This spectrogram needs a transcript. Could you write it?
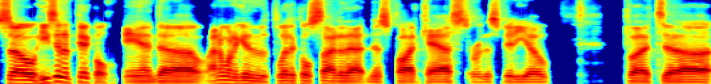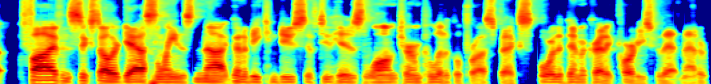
So he's in a pickle. And uh, I don't want to get into the political side of that in this podcast or this video, but uh, five and six dollar gasoline is not going to be conducive to his long term political prospects or the Democratic parties for that matter.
